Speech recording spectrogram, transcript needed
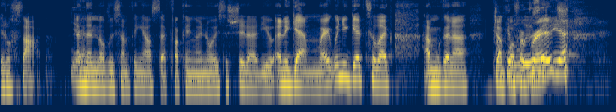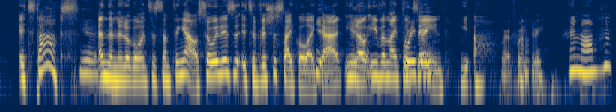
it'll stop. Mm-hmm. Yeah. And then they'll do something else that fucking annoys the shit out of you. And again, right when you get to like, I'm gonna jump off a lose it, bridge, yeah. it stops. Yeah. And then it'll go into something else. So it is, it's a vicious cycle like Yeah. that. You know, even like with 43. Zane. Yeah. oh, We're at 43. Hi, mom.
